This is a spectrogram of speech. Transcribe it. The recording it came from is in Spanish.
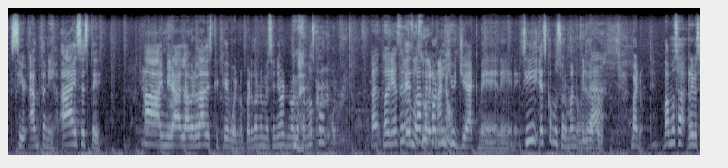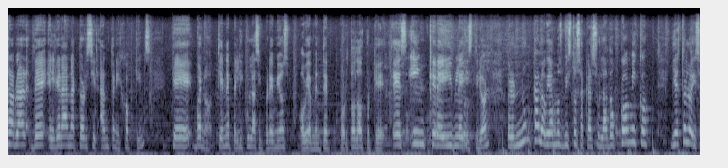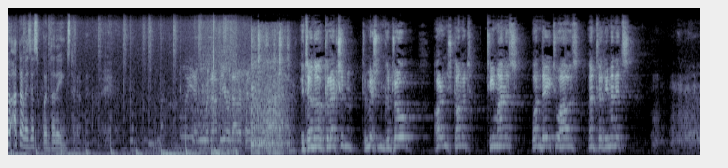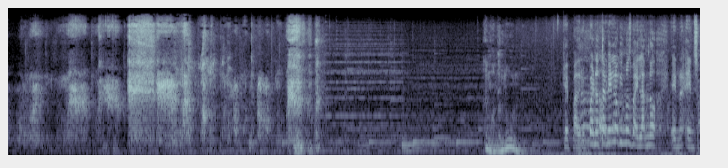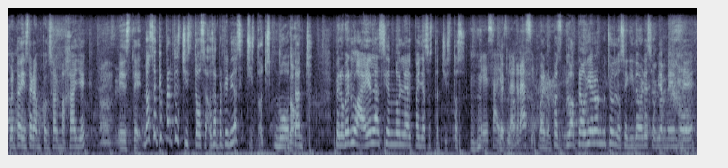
Sir Anthony. Ah, es este. Ay, mira, la verdad es que qué bueno. Perdóneme, señor, no lo conozco. Pa- Podría ser como Está su mejor mi hermano. Hugh Jackman. Sí, es como su hermano. estoy de ¿Verdad? acuerdo. Bueno, vamos a regresar a hablar del gran actor Sir Anthony Hopkins, que, bueno, tiene películas y premios, obviamente, por todos lados, porque es increíble histrión, pero nunca lo habíamos visto sacar su lado cómico. Y esto lo hizo a través de su cuenta de Instagram. Would not be here without our family. Eternal Collection to Mission Control, Orange Comet, T minus, one day, two hours, and 30 minutes. I'm on the moon. Qué padre. Bueno, también lo vimos bailando en, en su cuenta de Instagram con Salma Hayek. Este, no sé qué parte es chistosa, o sea, porque el video así chistoso, no, No. tanto. Pero verlo a él haciéndole al payaso está chistoso. Esa es la gracia. Bueno, pues lo aplaudieron muchos los seguidores, obviamente,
